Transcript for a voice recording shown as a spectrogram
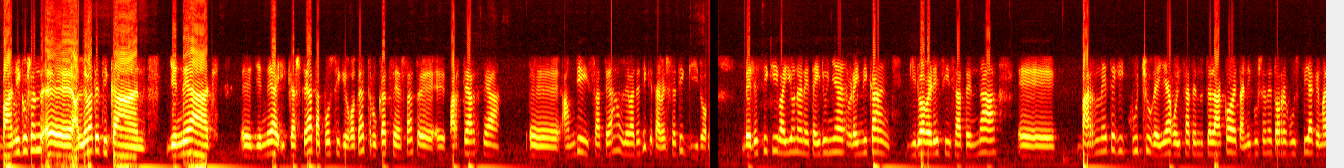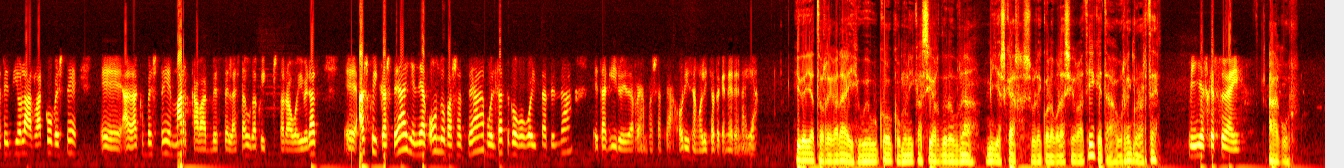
Ba, nik usan, e, alde batetikan jendeak, e, jendea ikastea eta pozik egotea, trukatzea, ez e, parte hartzea, e, handia izatea, alde batetik, eta bestetik giro bereziki baionan eta iruñan oraindikan giroa berezi izaten da, e, barnetegi kutsu gehiago izaten dutelako eta nik usten dut horrek guztiak ematen diola alako beste e, alako beste marka bat bezala, ez da udako ikastara hauai, beraz, e, asko ikastea, jendeak ondo pasatzea, bueltatzeko gogoa izaten da, eta giro iderrean pasatzea, hori izango litzateke nere naia. Idoia Torre Garai, UEUko komunikazio arduraduna, mila esker, zure kolaborazio gatik eta hurrengo arte. Mila esker zuai. Agur.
